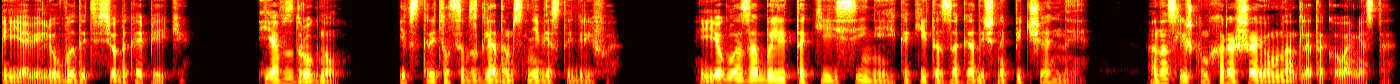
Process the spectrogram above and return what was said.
и я велю выдать все до копейки». Я вздрогнул и встретился взглядом с невестой Грифа. Ее глаза были такие синие и какие-то загадочно печальные. Она слишком хороша и умна для такого места.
